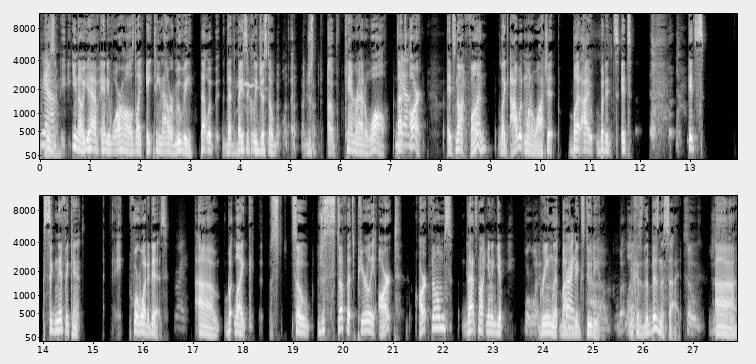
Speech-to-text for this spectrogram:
Yeah. Because you know you have Andy Warhol's like 18 hour movie that would that's basically just a just a camera at a wall. That's Yeah. art. It's not fun. Like I wouldn't want to watch it, but I but it's it's it's significant for what it is. Right. Um, but like, so just stuff that's purely art, art films, that's not going to get greenlit by a big studio because of the business side. So, just Uh,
